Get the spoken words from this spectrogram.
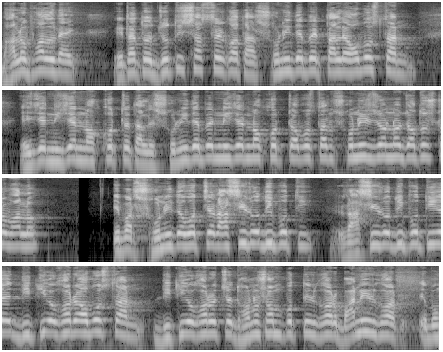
ভালো ফল দেয়। এটা তো জ্যোতিষশাস্ত্রের কথা, শনিদেবের তাহলে অবস্থান, এই যে নিজের নক্ষত্রে তাহলে শনিদেবের নিজের নক্ষত্রে অবস্থান, শনির জন্য যথেষ্ট ভালো। এবার শনিদেব হচ্ছে রাশির অধিপতি। রাশির অধিপতি হয়ে দ্বিতীয় ঘরে অবস্থান। দ্বিতীয় ঘর হচ্ছে ধনসম্পত্তির ঘর, বাণীর ঘর এবং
